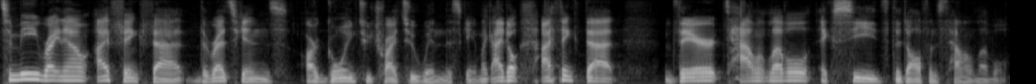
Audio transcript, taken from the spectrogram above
to me, right now, I think that the Redskins are going to try to win this game. Like I don't, I think that their talent level exceeds the Dolphins' talent level.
